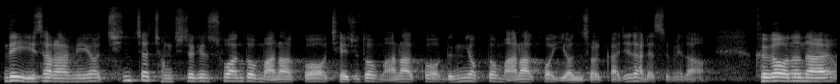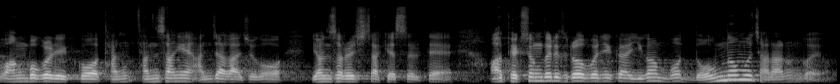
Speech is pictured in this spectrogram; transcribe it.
근데 이 사람이요 진짜 정치적인 수완도 많았고 재주도 많았고 능력도 많았고 연설까지 잘했습니다. 그가 어느 날 왕복을 입고 단, 단상에 앉아가지고 연설을 시작했을 때, 아, 백성들이 들어보니까 이건 뭐 너무너무 잘하는 거예요.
